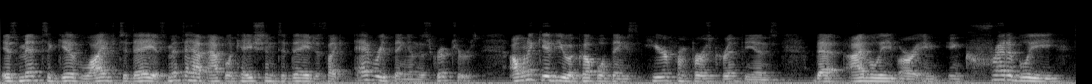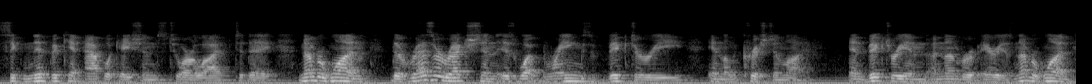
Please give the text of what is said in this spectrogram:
is meant to give life today. It's meant to have application today, just like everything in the scriptures. I want to give you a couple things here from 1 Corinthians that I believe are in incredibly significant applications to our life today. Number one, the resurrection is what brings victory in the Christian life. And victory in a number of areas. Number one,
